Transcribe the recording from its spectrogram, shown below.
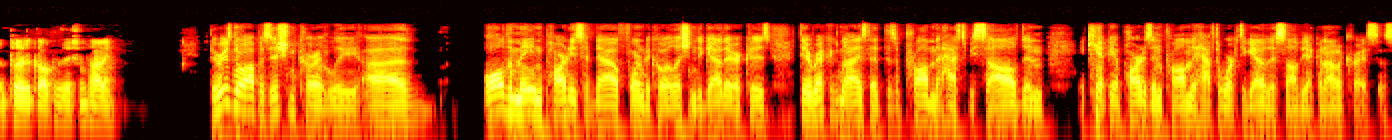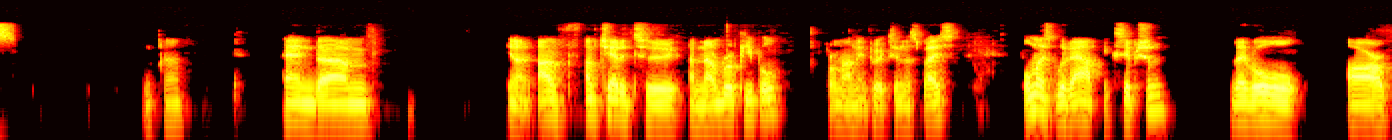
The political opposition party. There is no opposition currently. Uh, all the main parties have now formed a coalition together because they recognize that there's a problem that has to be solved, and it can't be a partisan problem. They have to work together to solve the economic crisis. Okay. And um, you know, I've I've chatted to a number of people from our networks in the space, almost without exception. They've all are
